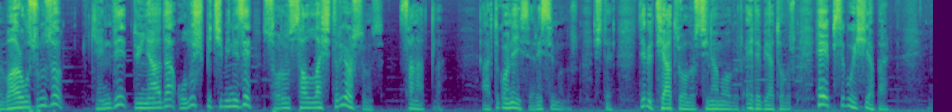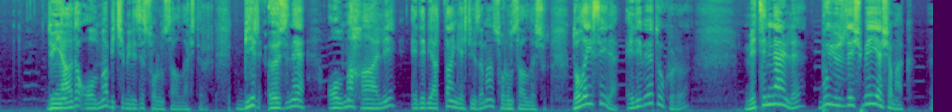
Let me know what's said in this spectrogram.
varoluşunuzu kendi dünyada oluş biçiminizi sorunsallaştırıyorsunuz sanatla. Artık o neyse resim olur. İşte değil mi? Tiyatro olur, sinema olur, edebiyat olur. Hepsi bu işi yapar. Dünyada olma biçiminizi sorunsallaştırır. Bir özne olma hali edebiyattan geçtiği zaman sorunsallaşır. Dolayısıyla edebiyat okuru metinlerle bu yüzleşmeyi yaşamak e,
